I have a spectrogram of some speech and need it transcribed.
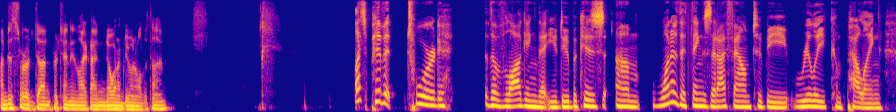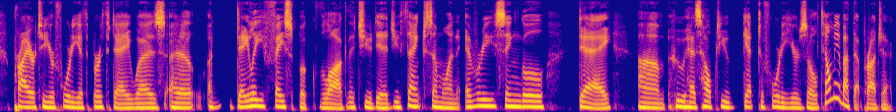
I'm just sort of done pretending like I know what I'm doing all the time. Let's pivot toward the vlogging that you do because um, one of the things that I found to be really compelling prior to your 40th birthday was a, a daily Facebook vlog that you did. You thanked someone every single day um, who has helped you get to 40 years old. Tell me about that project.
